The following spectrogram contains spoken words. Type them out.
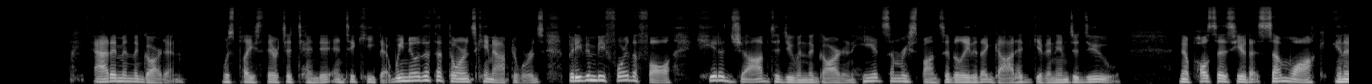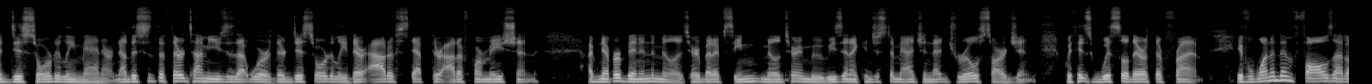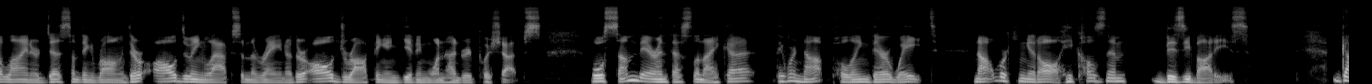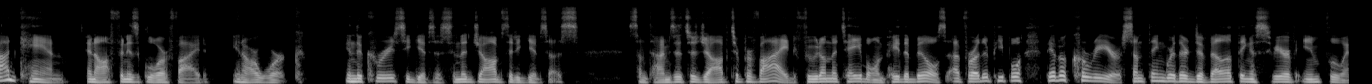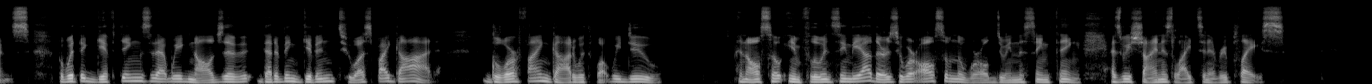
Adam in the garden was placed there to tend it and to keep it. We know that the thorns came afterwards, but even before the fall, he had a job to do in the garden. He had some responsibility that God had given him to do. Now, Paul says here that some walk in a disorderly manner. Now, this is the third time he uses that word. They're disorderly, they're out of step, they're out of formation. I've never been in the military, but I've seen military movies, and I can just imagine that drill sergeant with his whistle there at the front. If one of them falls out of line or does something wrong, they're all doing laps in the rain or they're all dropping and giving 100 push ups. Well, some there in Thessalonica, they were not pulling their weight, not working at all. He calls them busybodies. God can and often is glorified in our work, in the careers He gives us, in the jobs that He gives us. Sometimes it's a job to provide food on the table and pay the bills. Uh, for other people, they have a career, something where they're developing a sphere of influence, but with the giftings that we acknowledge that, that have been given to us by God, glorifying God with what we do. And also influencing the others who are also in the world doing the same thing as we shine as lights in every place.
